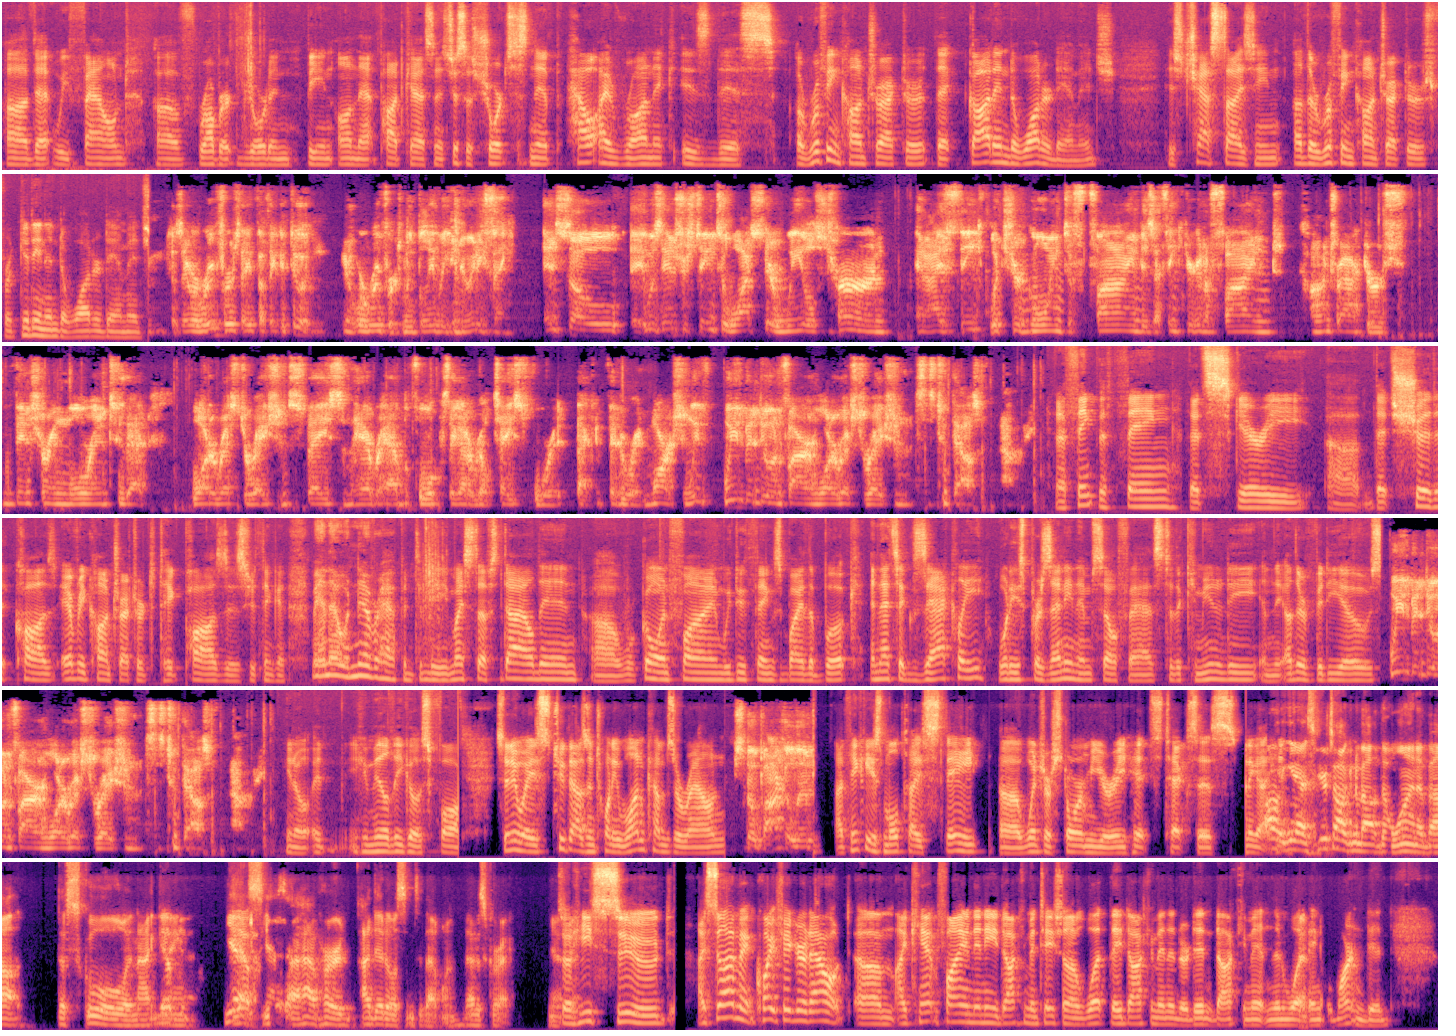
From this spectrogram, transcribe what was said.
uh, that we found of Robert Jordan being on that podcast, and it's just a short snip. How ironic is this? A roofing contractor that got into water damage is chastising other roofing contractors for getting into water damage. Because they were roofers, they thought they could do it. You know, we're roofers, we believe we can do anything. And so it was interesting to watch their wheels turn. And I think what you're going to find is I think you're going to find contractors venturing more into that water restoration space than they ever have before because they got a real taste for it back in February and March. And we've we've been doing fire and water restoration since 2009. And I think the thing that's scary uh, that should cause every contractor to take pause is you're thinking, man, that would never happen to me. My stuff's dialed in. Uh, we're going fine. We do things by the book. And that's exactly what he's presenting himself as to the community and the other videos. We've been doing fire and water restoration since 2009. You know, it, humility goes far. So, anyways, 2021 comes around. Snowpocalypse. I think he's multi-state. Uh, Winter Storm Uri hits Texas. Oh hit. yes, you're talking about the one about the school and not getting. Yep. Yes, yep. yes, I have heard. I did listen to that one. That is correct. Yeah. So he sued. I still haven't quite figured out. Um, I can't find any documentation on what they documented or didn't document, and then what Engle Martin did.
